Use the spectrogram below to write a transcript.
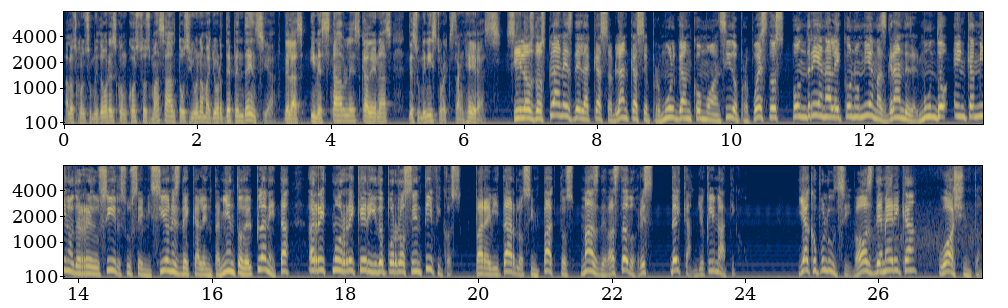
a los consumidores con costos más altos y una mayor dependencia de las inestables cadenas de suministro extranjeras. Si los dos planes de la Casa Blanca se promulgan como han sido propuestos, pondrían a la economía más grande del mundo en camino de reducir sus emisiones de calentamiento del planeta a ritmo requerido por los científicos para evitar los impactos más devastadores del cambio climático. Jacopo Luzzi, Voz de América, Washington.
